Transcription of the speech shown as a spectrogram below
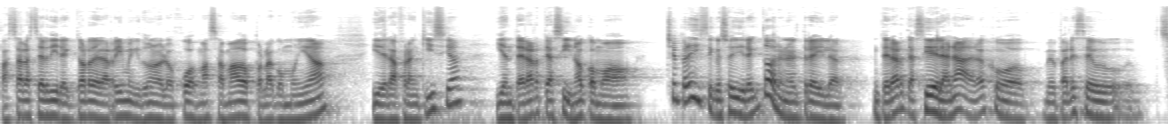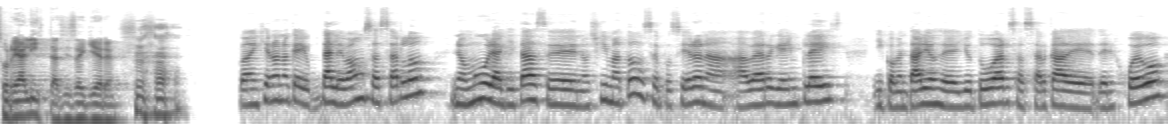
pasar a ser director de la remake de uno de los juegos más amados por la comunidad y de la franquicia y enterarte así, ¿no? Como, che, pero dice que soy director en el trailer. Enterarte así de la nada, ¿no? Es como, me parece surrealista, si se quiere. Cuando dijeron, ok, dale, vamos a hacerlo, Nomura, Kitase, Nojima, todos se pusieron a, ver gameplays y comentarios de youtubers acerca del juego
